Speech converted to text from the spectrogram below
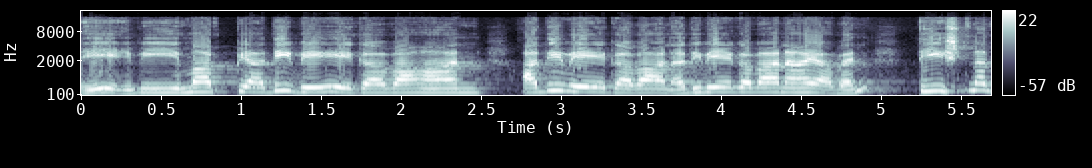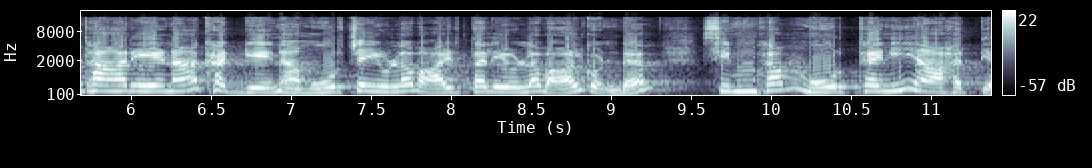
ദേവീമപ്യതിവേഗവാൻ അതിവേഗവാൻ അതിവേഗവാനായ അവൻ തീഷ്ണധാരേണ ഖഡ്ഗേന മൂർച്ചയുള്ള വാഴ്ത്തലയുള്ള വാൾ കൊണ്ട് സിംഹം മൂർധനി ആഹത്യ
